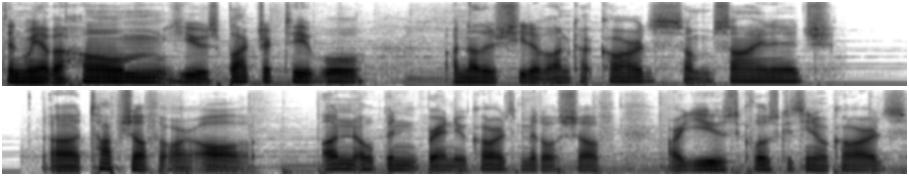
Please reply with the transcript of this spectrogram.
Then we have a home use blackjack table, another sheet of uncut cards, some signage. Uh, top shelf are all unopened brand new cards. Middle shelf are used closed casino cards.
